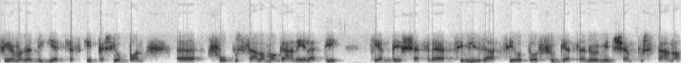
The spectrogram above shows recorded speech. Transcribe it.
film az eddigiekhez képest jobban fókuszál a magánéleti kérdésekre, civilizációtól függetlenül, mint sem pusztán a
